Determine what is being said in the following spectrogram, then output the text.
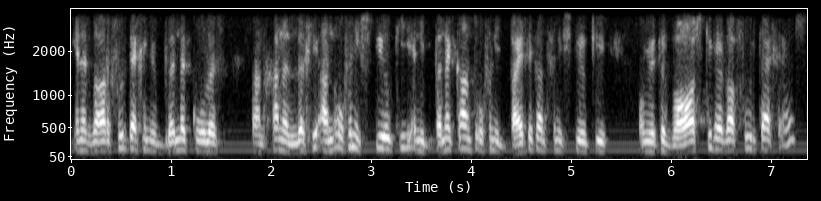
en as daar 'n voertuig in jou blinde kol is, dan gaan 'n liggie aan of in die speeltjie in die binnekant of in die buitekant van die speeltjie om jou te waarsku dat daar voertuig is.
